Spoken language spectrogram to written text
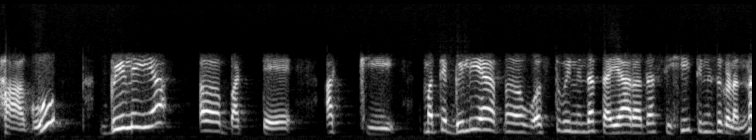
ಹಾಗೂ ಬಿಳಿಯ ಬಟ್ಟೆ, ಅಕ್ಕಿ, ಮತ್ತೆ ಬಿಳಿಯ ವಸ್ತುವಿನಿಂದ ತಯಾರಾದ ಸಿಹಿ ತಿನಿಸುಗಳನ್ನ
